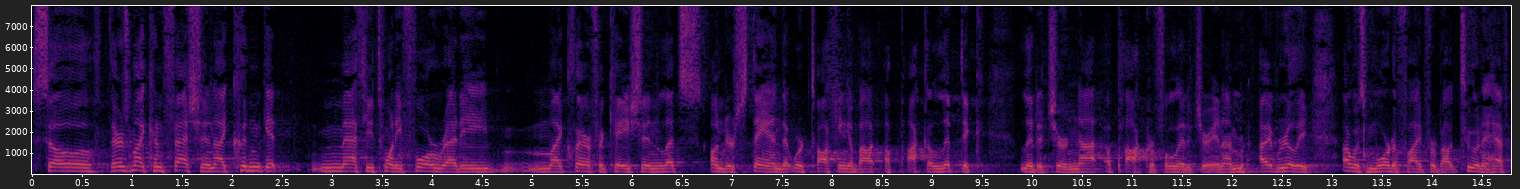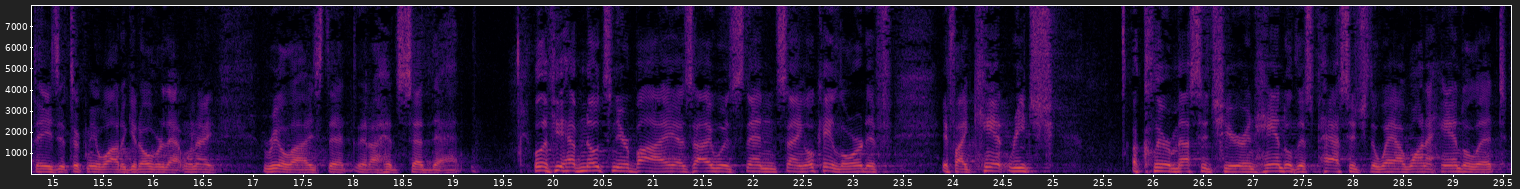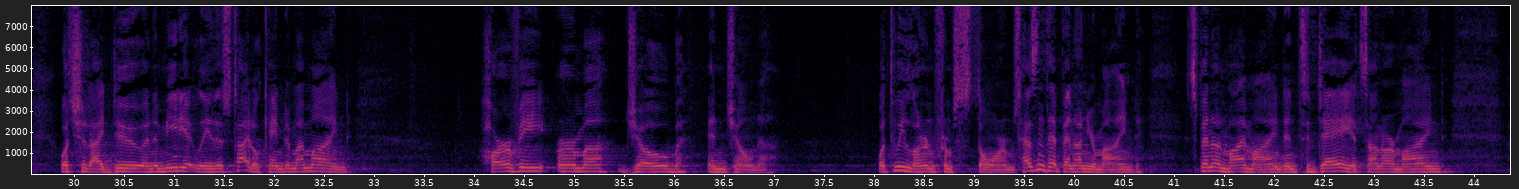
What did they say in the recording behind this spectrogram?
So there's my confession. I couldn't get Matthew 24 ready. My clarification. Let's understand that we're talking about apocalyptic literature, not apocryphal literature. And I'm, I really, I was mortified for about two and a half days. It took me a while to get over that when I realized that, that I had said that. Well, if you have notes nearby, as I was then saying, okay, Lord, if, if I can't reach a clear message here and handle this passage the way I want to handle it. What should I do? And immediately this title came to my mind Harvey, Irma, Job, and Jonah. What do we learn from storms? Hasn't that been on your mind? It's been on my mind, and today it's on our mind.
